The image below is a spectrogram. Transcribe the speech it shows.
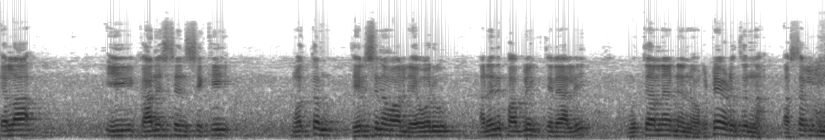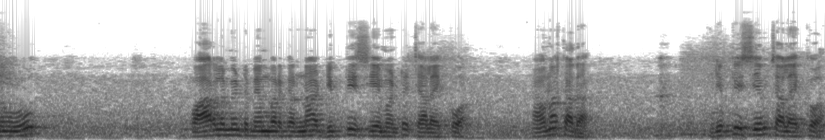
ఎలా ఈ కాన్స్టిట్యున్సీకి మొత్తం తెలిసిన వాళ్ళు ఎవరు అనేది పబ్లిక్ తెలియాలి. ముత్యాలనాయుడు నేను ఒకటే అడుగుతున్నా. అసలు నువ్వు పార్లమెంట్ మెంబర్ కన్నా డిప్యూటీ సీఎం అంటే చాలా ఎక్కువ. అవునా కదా? డిప్యూటీ సీఎం చాలా ఎక్కువ.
